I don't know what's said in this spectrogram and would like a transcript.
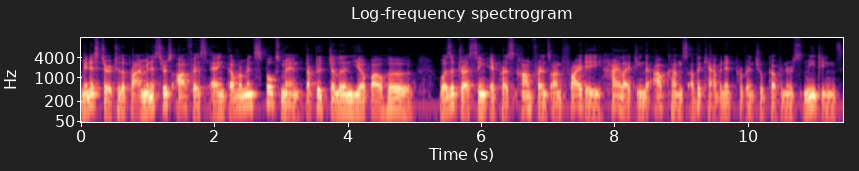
Minister to the Prime Minister's office and government spokesman Dr. Chaleun Yiapaoher was addressing a press conference on Friday highlighting the outcomes of the cabinet provincial governors meetings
